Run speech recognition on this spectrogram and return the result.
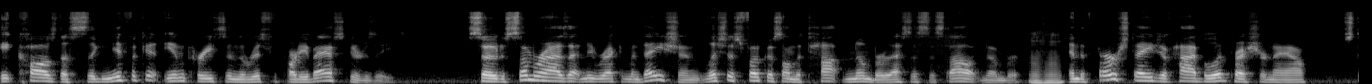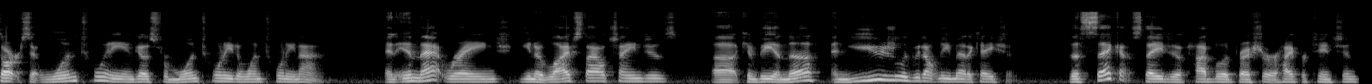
it caused a significant increase in the risk for cardiovascular disease. So, to summarize that new recommendation, let's just focus on the top number. That's the systolic number. Mm-hmm. And the first stage of high blood pressure now starts at 120 and goes from 120 to 129. And in that range, you know, lifestyle changes, uh, can be enough, and usually we don't need medication. The second stage of high blood pressure or hypertension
